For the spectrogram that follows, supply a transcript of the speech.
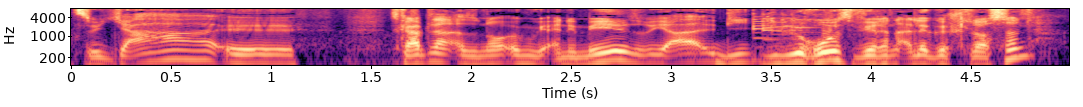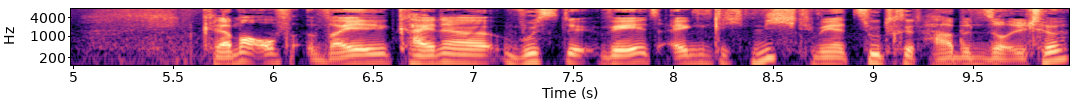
so ja, äh, es gab dann also noch irgendwie eine Mail, so ja, die, die Büros wären alle geschlossen. Klammer auf, weil keiner wusste, wer jetzt eigentlich nicht mehr Zutritt haben sollte.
